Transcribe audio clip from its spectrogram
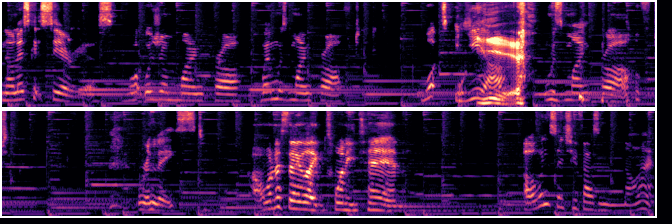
Now let's get serious. What was your Minecraft? When was Minecraft? What year Yeah. was Minecraft released? I want to say like 2010. I want to say 2009.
